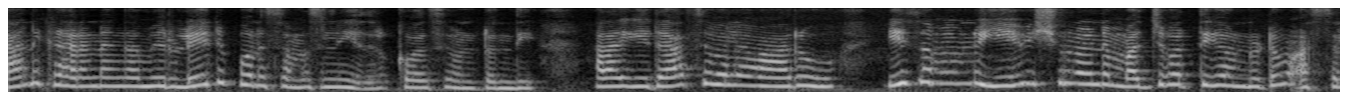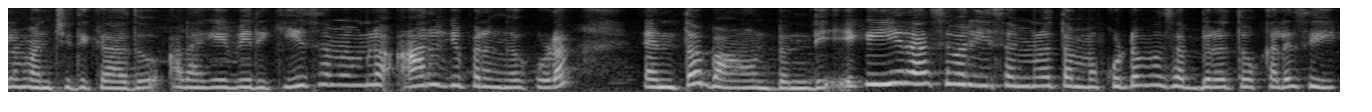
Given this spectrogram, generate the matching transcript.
దాని కారణంగా మీరు లేనిపోయిన సమస్యలను ఎదుర్కోవాల్సి ఉంటుంది. అలాగే ఈ రాశి వల్ల వారు ఈ సమయంలో ఏ విషయంలోనే మధ్యవర్తిగా ఉండటం అస్సలు మంచిది కాదు. అలాగే వీరికి ఈ సమయంలో ఆరోగ్యపరంగా కూడా ఎంతో బాగుంటుంది. ఇక ఈ రాశి వారు ఈ సమయంలో తమ కుటుంబ సభ్యులతో కలిసి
